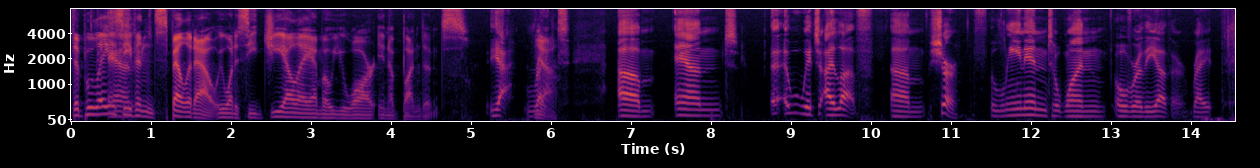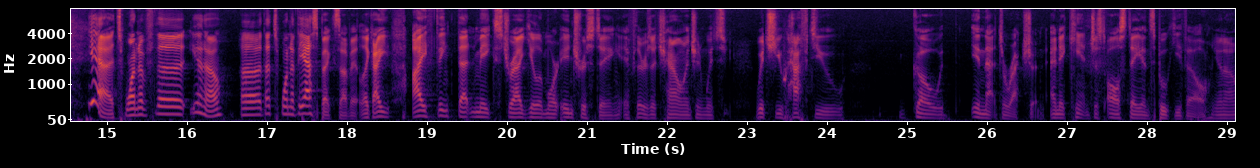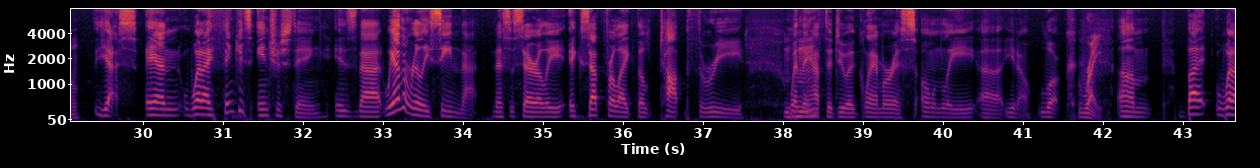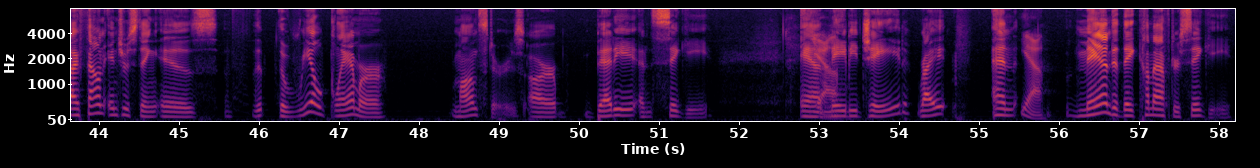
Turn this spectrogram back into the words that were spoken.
The Boulets And- even spell it out. We want to see G L A M O U R in abundance. Yeah, Yeah. right. Um, and uh, which I love. Um, sure, lean into one over the other, right? Yeah, it's one of the you know uh, that's one of the aspects of it. Like I I think that makes Dragula more interesting if there's a challenge in which which you have to go in that direction and it can't just all stay in Spookyville. You know. Yes. And what I think is interesting is that we haven't really seen that necessarily, except for like the top three when they Mhm. have to do a glamorous only, uh, you know, look. Right. Um, but what I found interesting is the the real glamour monsters are Betty and Siggy and Yeah. maybe Jade, right? And Yeah. man, did they come after Siggy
